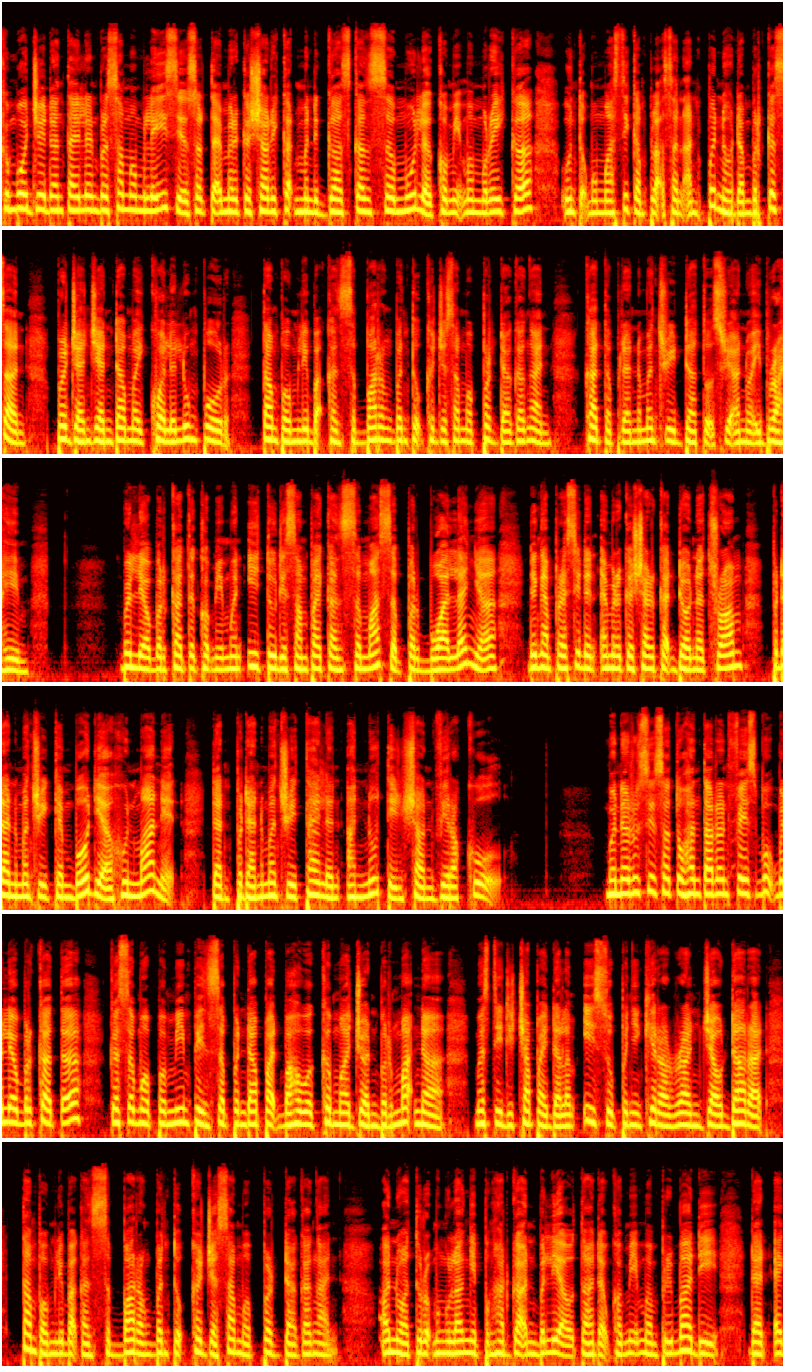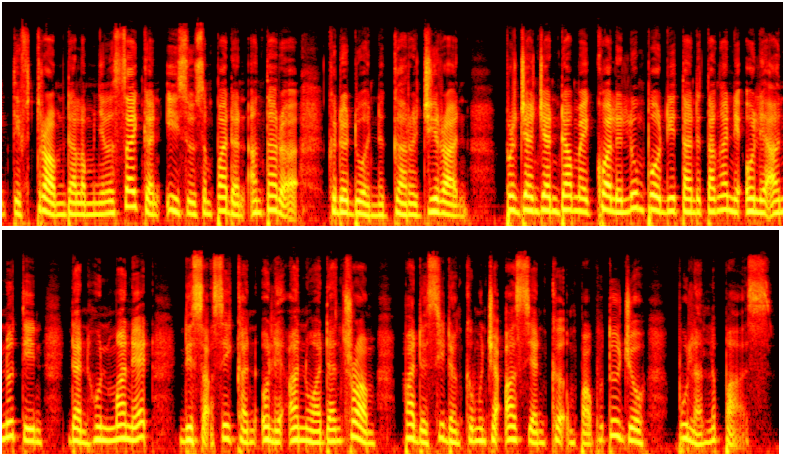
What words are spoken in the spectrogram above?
Kemboja dan Thailand bersama Malaysia serta Amerika Syarikat menegaskan semula komitmen mereka untuk memastikan pelaksanaan penuh dan berkesan Perjanjian Damai Kuala Lumpur tanpa melibatkan sebarang bentuk kerjasama perdagangan, kata Perdana Menteri Datuk Seri Anwar Ibrahim. Beliau berkata komitmen itu disampaikan semasa perbualannya dengan Presiden Amerika Syarikat Donald Trump, Perdana Menteri Cambodia Hun Manet dan Perdana Menteri Thailand Anutin Shan Virakul. Menerusi satu hantaran Facebook, beliau berkata kesemua pemimpin sependapat bahawa kemajuan bermakna mesti dicapai dalam isu penyingkiran ranjau darat tanpa melibatkan sebarang bentuk kerjasama perdagangan. Anwar turut mengulangi penghargaan beliau terhadap komitmen pribadi dan aktif Trump dalam menyelesaikan isu sempadan antara kedua-dua negara jiran. Perjanjian Damai Kuala Lumpur ditandatangani oleh Anutin dan Hun Manet disaksikan oleh Anwar dan Trump pada sidang kemuncak ASEAN ke-47 bulan lepas.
